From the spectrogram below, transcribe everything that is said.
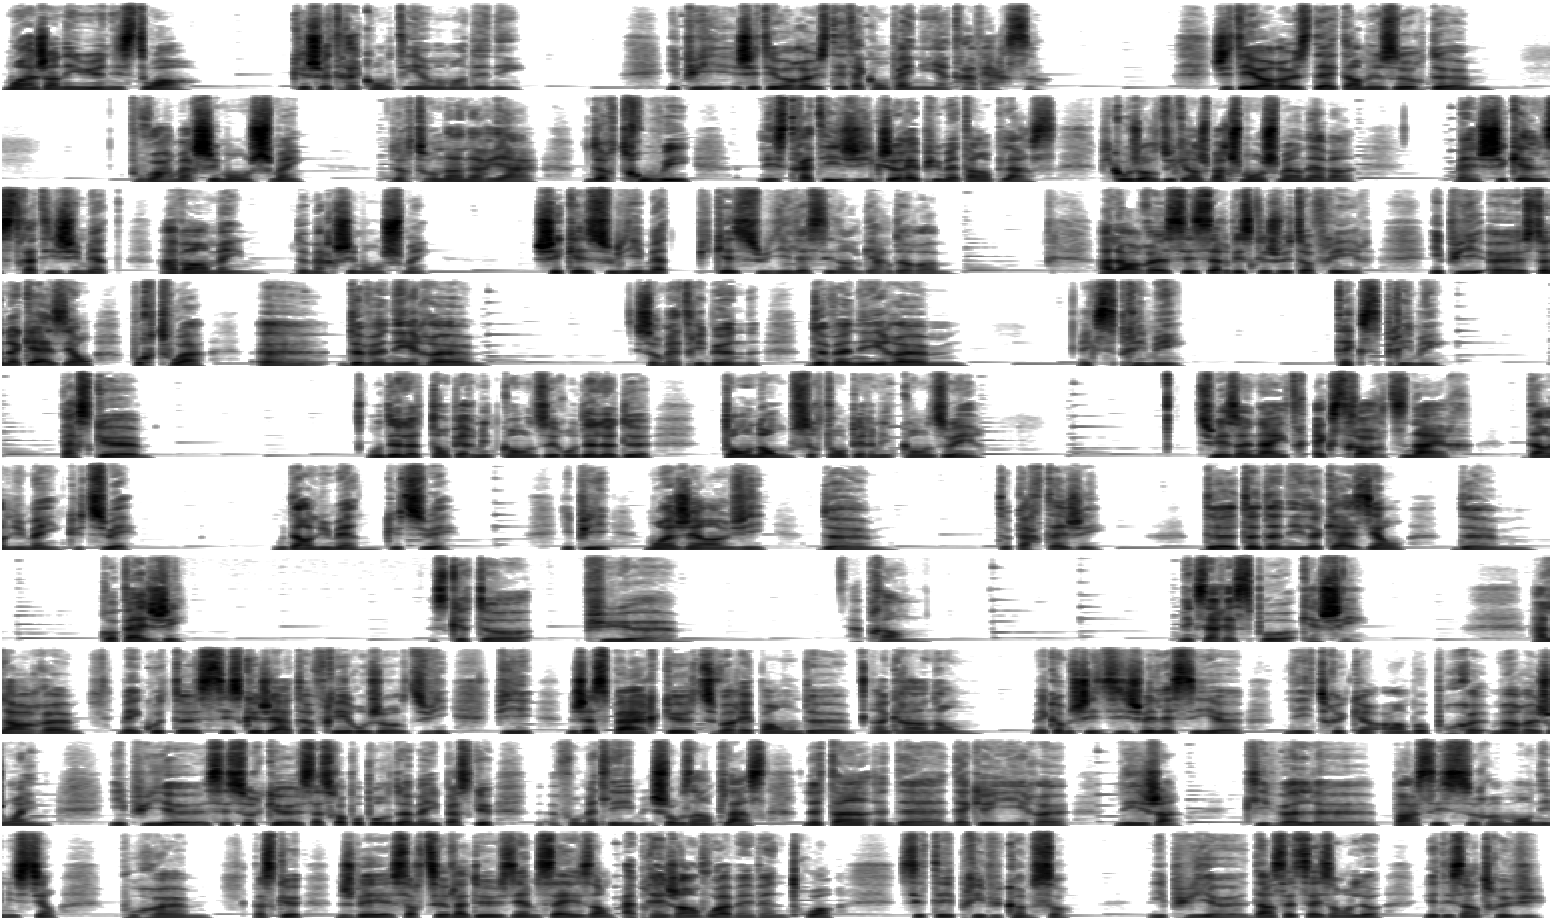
Moi, j'en ai eu une histoire que je vais te raconter à un moment donné. Et puis, j'étais heureuse d'être accompagnée à travers ça. J'étais heureuse d'être en mesure de pouvoir marcher mon chemin, de retourner en arrière, de retrouver les stratégies que j'aurais pu mettre en place, puis qu'aujourd'hui, quand je marche mon chemin en avant, ben, je sais quelle stratégie mettre avant même de marcher mon chemin. Je sais quel soulier mettre puis quel soulier laisser dans le garde-robe. Alors, euh, c'est le service que je vais t'offrir. Et puis, euh, c'est une occasion pour toi euh, de venir sur ma tribune, de venir exprimer, t'exprimer. Parce que au-delà de ton permis de conduire, au-delà de ton nom sur ton permis de conduire. Tu es un être extraordinaire dans l'humain que tu es ou dans l'humaine que tu es. Et puis, moi, j'ai envie de te partager, de te donner l'occasion de propager ce que tu as pu euh, apprendre, mais que ça reste pas caché. Alors, euh, ben écoute, euh, c'est ce que j'ai à t'offrir aujourd'hui, puis j'espère que tu vas répondre en grand nombre. Mais comme je t'ai dit, je vais laisser les trucs en bas pour me rejoindre. Et puis, c'est sûr que ça sera pas pour demain parce que faut mettre les choses en place, le temps d'accueillir les gens qui veulent euh, passer sur euh, mon émission pour euh, parce que je vais sortir la deuxième saison après J'envoie 2023. C'était prévu comme ça. Et puis dans cette saison-là, il y a des entrevues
